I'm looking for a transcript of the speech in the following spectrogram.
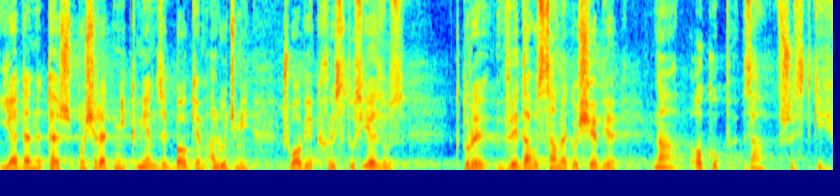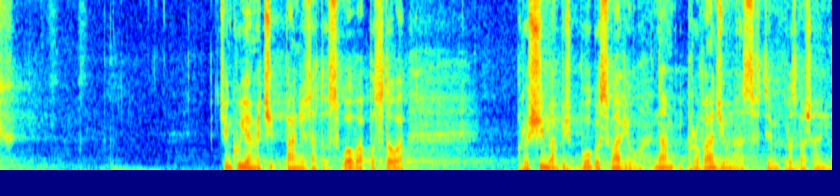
jeden też pośrednik między Bogiem a ludźmi, człowiek Chrystus Jezus, który wydał samego siebie na okup za wszystkich. Dziękujemy Ci, Panie, za to słowa apostoła. Prosimy, abyś błogosławił nam i prowadził nas w tym rozważaniu.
